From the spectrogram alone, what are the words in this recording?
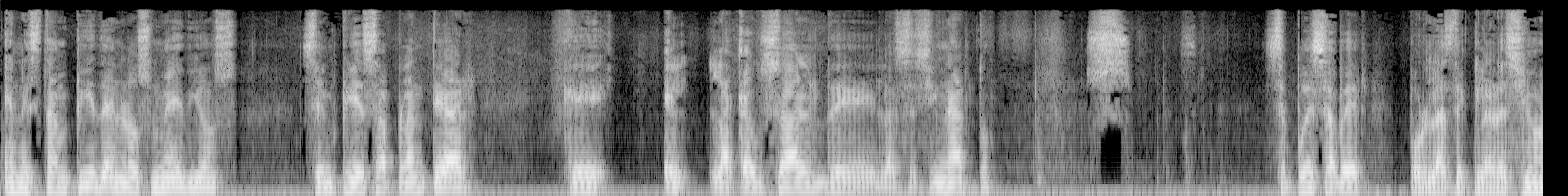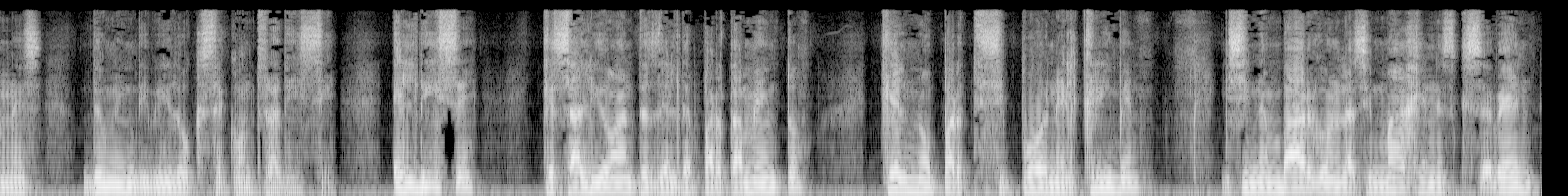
en estampida en los medios se empieza a plantear que el, la causal del asesinato se puede saber por las declaraciones de un individuo que se contradice. Él dice que salió antes del departamento, que él no participó en el crimen, y sin embargo en las imágenes que se ven,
